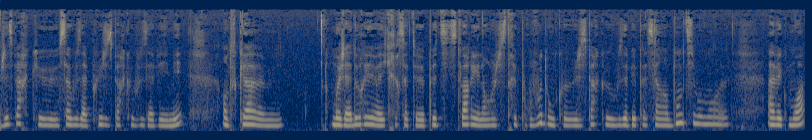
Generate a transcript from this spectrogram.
j'espère que ça vous a plu, j'espère que vous avez aimé. En tout cas, euh, moi j'ai adoré euh, écrire cette petite histoire et l'enregistrer pour vous, donc j'espère que vous avez passé un bon petit moment avec moi.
